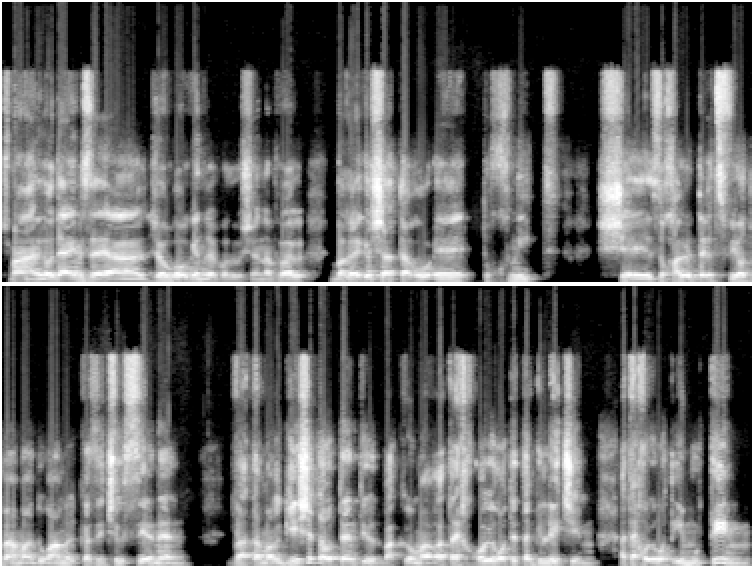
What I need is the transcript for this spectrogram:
תשמע, אני לא יודע אם זה הג'ו רוגן revolution, אבל ברגע שאתה רואה תוכנית שזוכה ליותר צפיות מהמהדורה המרכזית של CNN, ואתה מרגיש את האותנטיות בה, כלומר, אתה יכול לראות את ה glitch-ים, אתה יכול לראות עימותים,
